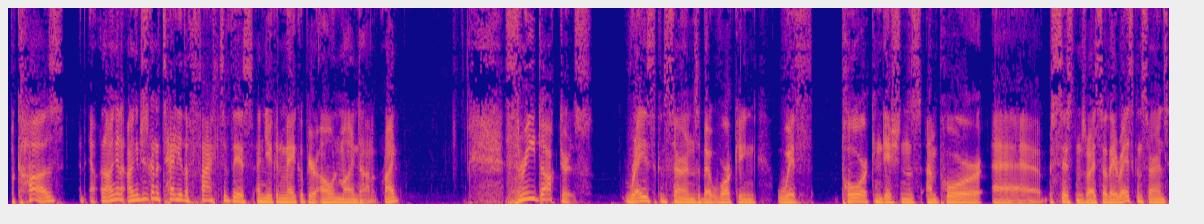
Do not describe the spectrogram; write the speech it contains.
because I'm gonna I'm just going to tell you the facts of this, and you can make up your own mind on it, right? Three doctors raised concerns about working with poor conditions and poor uh, systems, right? So they raised concerns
